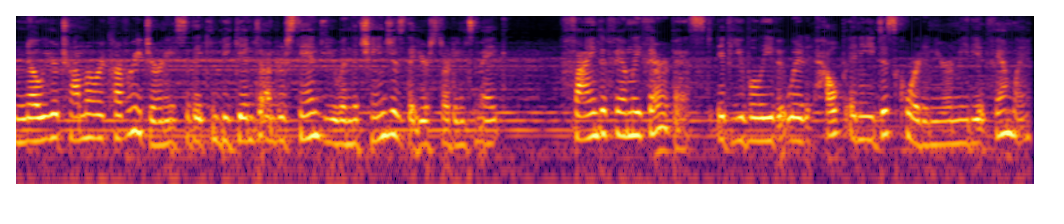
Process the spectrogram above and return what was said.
know your trauma recovery journey so they can begin to understand you and the changes that you're starting to make. Find a family therapist if you believe it would help any discord in your immediate family.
